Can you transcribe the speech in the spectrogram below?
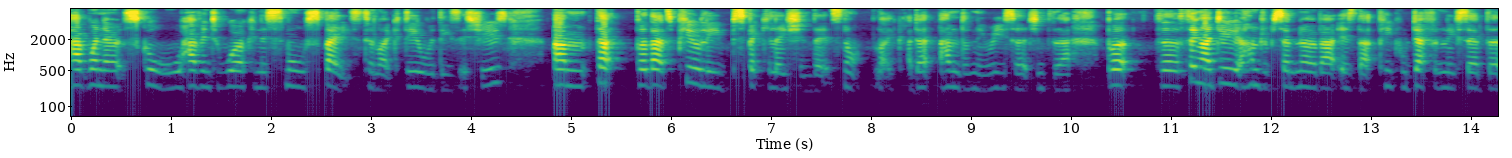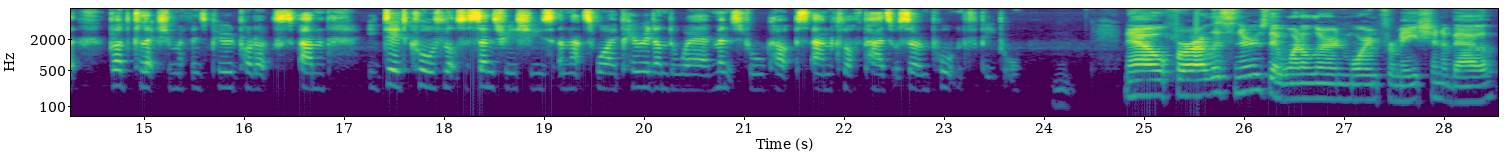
have when they're at school having to work in a small space to like deal with these issues. Um, that but that's purely speculation. That it's not like I, don't, I haven't done any research into that. But the thing I do 100% know about is that people definitely said that blood collection methods, period products, um, did cause lots of sensory issues, and that's why period underwear, menstrual cups, and cloth pads were so important for people. Now, for our listeners that want to learn more information about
